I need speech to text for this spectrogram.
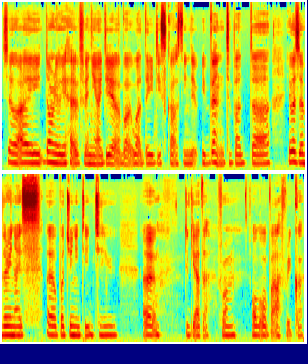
So I don't really have any idea about what they discussed in the event. But uh, it was a very nice uh, opportunity to uh, to gather from all over Africa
